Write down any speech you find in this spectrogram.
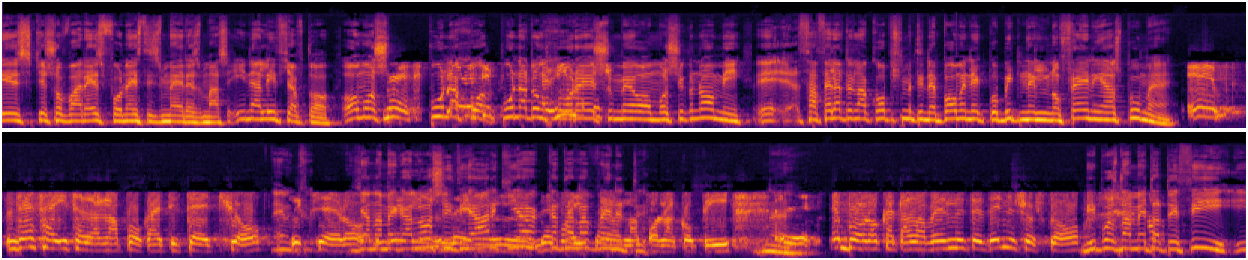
νυφάλιε και σοβαρές φωνές τις μέρες μας. Είναι αλήθεια αυτό. Όμως, Ναι, πού, να, ξέρετε, χω- πού να τον δηλαδή, χωρέσουμε όμως, συγγνώμη. Ε, θα θέλατε να κόψουμε την επόμενη εκπομπή την Ελληνοφρένεια, ας πούμε; Ε, δεν θα ήθελα να πω κάτι τέτοιο. Ε, δεν ξέρω. για να Δεν- μεγαλώσει η δεν- διάρκεια, δεν θα καταλαβαίνετε. ήθελα να πω να κοπεί. Ναι. Ε, δεν μπορώ, καταλαβαίνετε, δεν είναι σωστό. Μήπως να μετατεθεί, η,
